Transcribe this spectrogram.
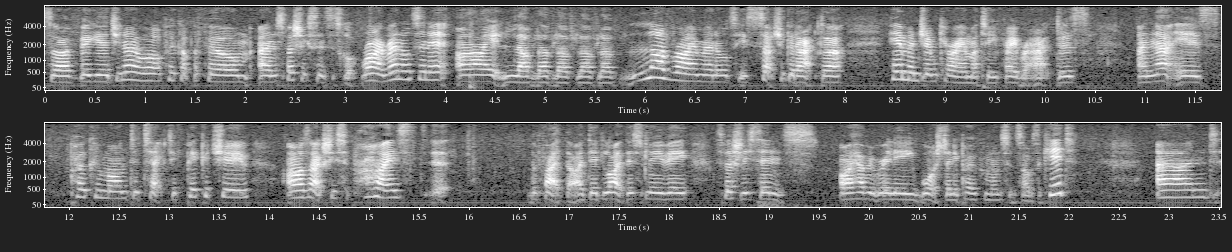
so I figured, you know what, I'll pick up the film, and especially since it's got Ryan Reynolds in it, I love, love, love, love, love, love Ryan Reynolds. He's such a good actor. Him and Jim Carrey are my two favourite actors, and that is Pokemon Detective Pikachu. I was actually surprised at the fact that I did like this movie, especially since I haven't really watched any Pokemon since I was a kid. And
